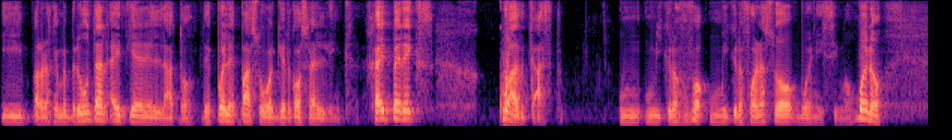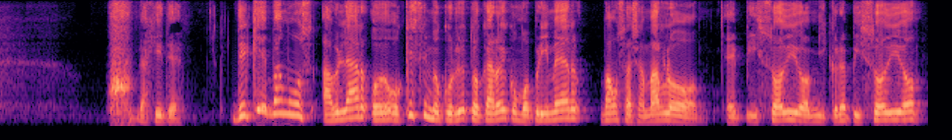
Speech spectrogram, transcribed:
y para los que me preguntan, ahí tienen el dato. Después les paso cualquier cosa el link. HyperX Quadcast. Un, micrófono, un microfonazo buenísimo. Bueno, me agité. ¿De qué vamos a hablar o, qué se me ocurrió tocar hoy como primer, vamos a llamarlo episodio, microepisodio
